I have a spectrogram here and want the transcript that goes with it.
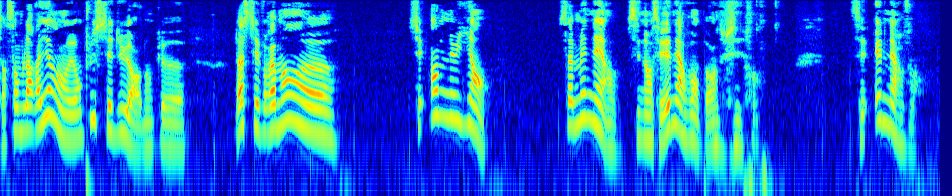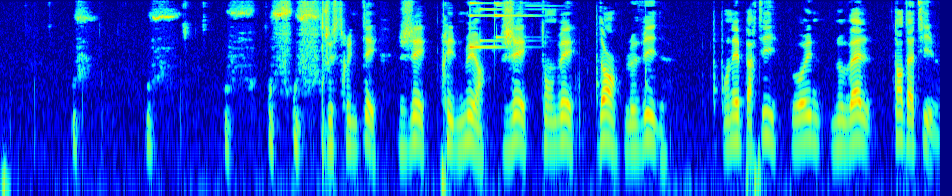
ça ressemble à rien et en plus c'est dur. Donc euh, là c'est vraiment euh, c'est ennuyant. Ça m'énerve. Sinon c'est énervant pas ennuyant. C'est énervant. Ouf, ouf, ouf, ouf, ouf. J'ai strunté. J'ai pris le mur. J'ai tombé dans le vide. On est parti pour une nouvelle tentative.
